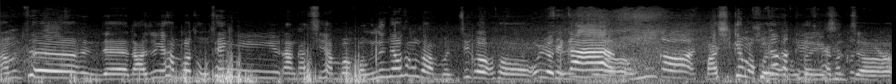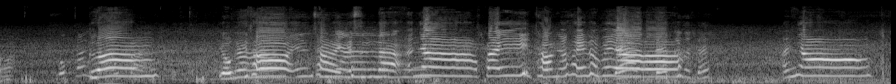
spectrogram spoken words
아무튼 이제 나중에 한번 동생이랑 같이 한번 먹는 영상도 한번 찍어서 올려드릴게요. 제가 먹는 거 맛있게 막히게 동생이 잘 진짜. 그럼 여기서 인사드리겠습니다. 안녕. 빠이. 다음 영상에서 봬요. 네, 네? 안녕.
